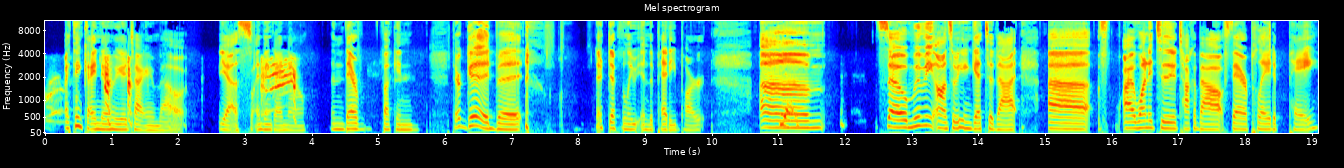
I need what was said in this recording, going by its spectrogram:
I think I know who you're talking about. Yes, I think I know. And they're fucking, they're good, but they're definitely in the petty part. Um, so moving on, so we can get to that. Uh, I wanted to talk about fair play to pay,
